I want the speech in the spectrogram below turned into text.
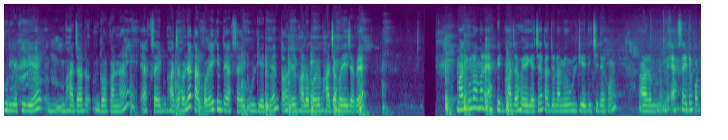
ঘুরিয়ে ফিরিয়ে ভাজার দরকার নাই, এক সাইড ভাজা হলে তারপরেই কিন্তু এক সাইড উল্টিয়ে দিবেন, তাহলে ভালোভাবে ভাজা হয়ে যাবে। মাছগুলো আমার এক পিঠ ভাজা হয়ে গেছে, তার জন্য আমি উল্টিয়ে দিচ্ছি, দেখুন। আর এক সাইডে কত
